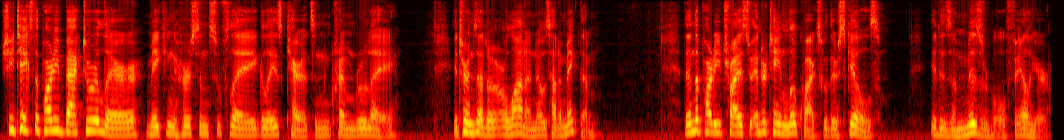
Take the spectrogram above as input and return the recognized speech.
She takes the party back to her lair, making her some souffle, glazed carrots, and creme brulee. It turns out Orlana knows how to make them. Then the party tries to entertain Loquax with their skills. It is a miserable failure.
